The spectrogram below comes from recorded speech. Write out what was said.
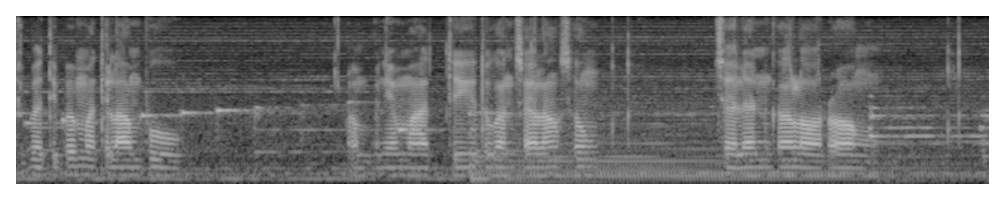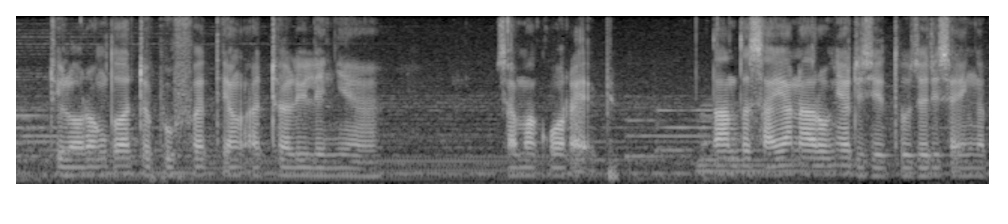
tiba-tiba mati lampu lampunya mati itu kan saya langsung jalan ke lorong. Di lorong tuh ada buffet yang ada lilinnya sama korek. Tante saya naruhnya di situ jadi saya inget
